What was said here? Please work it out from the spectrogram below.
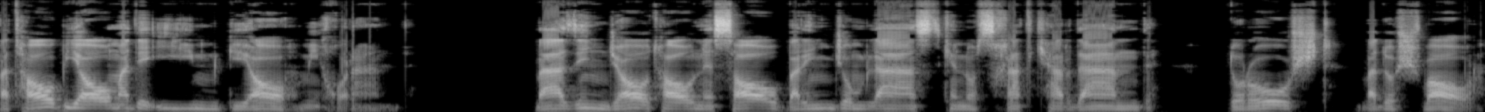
و تا بیامده ایم گیاه می‌خورند و از اینجا تا نسا بر این جمله است که نسخت کردند درشت و دشوار.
